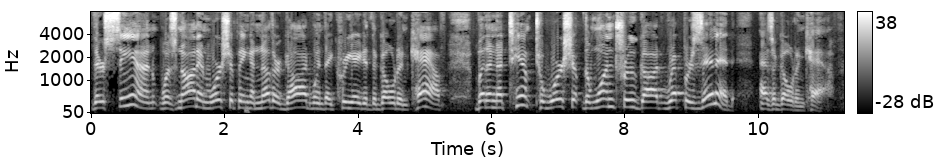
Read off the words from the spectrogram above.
their sin was not in worshiping another God when they created the golden calf, but an attempt to worship the one true God represented as a golden calf.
